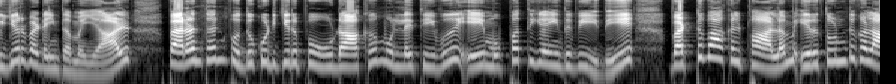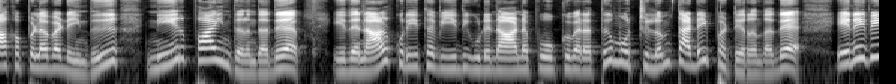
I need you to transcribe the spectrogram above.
உயர்வடைந்தமையால் பரந்தன் புதுக்குடியிருப்பு ஊடாக முல்லைத்தீவு ஏ முப்பத்தி ஐந்து வீதி வட்டுவாகல் பாலம் இரு துண்டுகள் துண்டுகளாக பிளவடைந்து நீர் பாய்ந்திருந்தது. இதனால் குறித்த வீதியுடனான போக்குவரத்து முற்றிலும் தடைப்பட்டிருந்தது. எனவே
